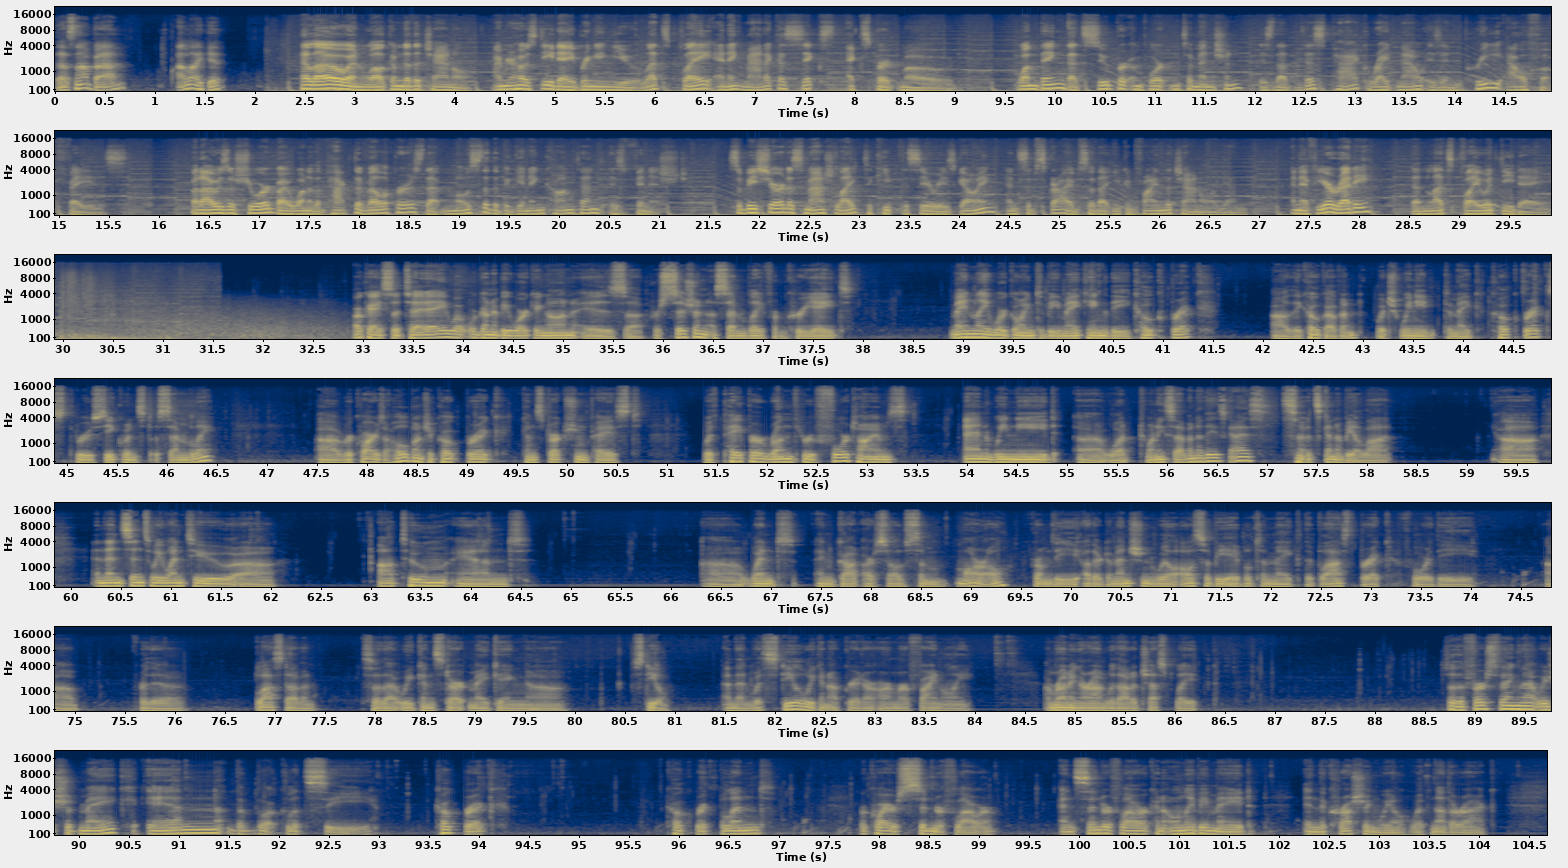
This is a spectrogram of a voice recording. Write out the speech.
That's not bad. I like it. Hello and welcome to the channel. I'm your host D_Dae bringing you Let's Play Enigmatica 6 Expert Mode. One thing that's super important to mention is that this pack right now is in pre-alpha phase. But I was assured by one of the pack developers that most of the beginning content is finished. So be sure to smash like to keep the series going and subscribe so that you can find the channel again. And if you're ready, then let's play with D_Dae. Okay, so today what we're going to be working on is uh, precision assembly from Create. Mainly we're going to be making the coke brick, uh, the coke oven, which we need to make coke bricks through sequenced assembly. Uh, requires a whole bunch of coke brick, construction paste, with paper run through four times, and we need, uh, what, 27 of these guys? So it's going to be a lot. Uh, and then since we went to uh, Atum and uh, went and got ourselves some marl from the other dimension, we'll also be able to make the blast brick for the uh, for the blast oven, so that we can start making uh, steel, and then with steel we can upgrade our armor. Finally, I'm running around without a chest plate. So the first thing that we should make in the book, let's see, Coke brick, Coke brick blend requires cinder flour, and cinder flour can only be made in the crushing wheel with netherrack.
